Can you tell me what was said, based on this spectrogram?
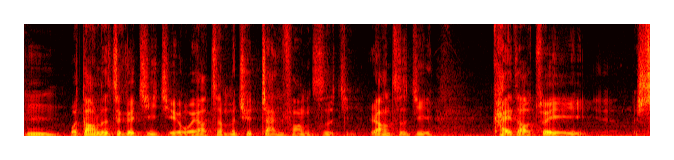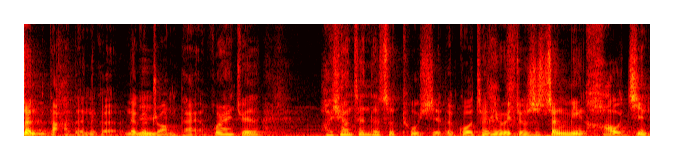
嗯，我到了这个季节，我要怎么去绽放自己，让自己开到最盛大的那个那个状态？忽然觉得好像真的是吐血的过程，因为就是生命耗尽，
